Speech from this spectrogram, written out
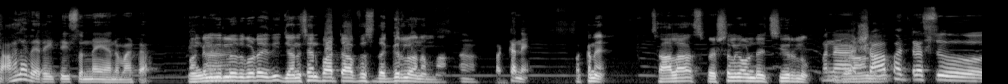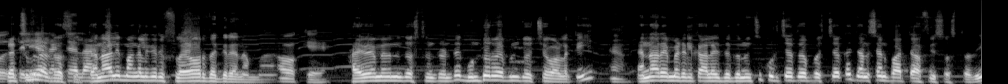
చాలా వెరైటీస్ ఉన్నాయి అన్నమాట మంగళగిరిలో కూడా ఇది జనసేన పార్టీ ఆఫీస్ దగ్గరలోనమ్మా. పక్కనే. పక్కనే. చాలా స్పెషల్గా ఉండే చీరలు. మన shop address Tenali Mangalagiri flyover దగ్గరేనమ్మా. ఓకే. హైవే మీద నుంచి వస్తుంటుంటే గుంటూరు వైపు నుంచి వచ్చే వాళ్ళకి. ఎన్ఆర్ఐ మెడికల్ కాలేజ్ దగ్గర నుంచి కుడి చేతి వైపు వచ్చాక జనసేన పార్టీ ఆఫీస్ వస్తుంది.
